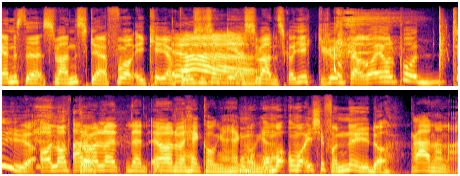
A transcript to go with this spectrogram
eneste svenske får Ikea-pose Ja. som er svensk, og gikk rundt der, og jeg holdt på å dø av latter. ja, det var helt konge. Helt Hun, konge. hun, var, hun var ikke fornøyd da. Nei, nei, nei.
